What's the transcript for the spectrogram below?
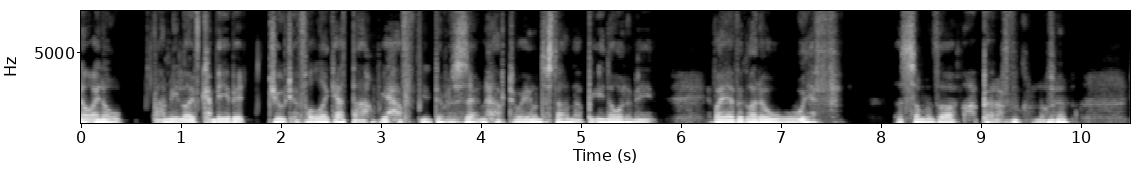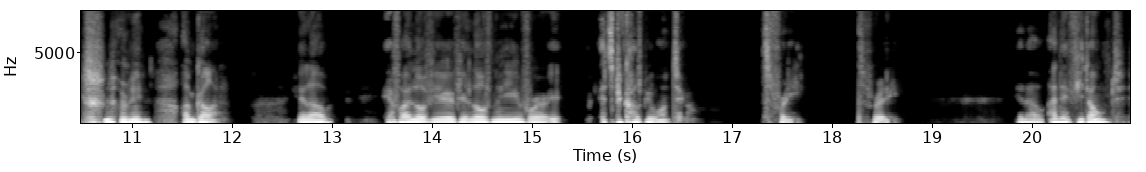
Now, I know family life can be a bit dutiful. I get that. We have, there is a certain have to. I understand that. But you know what I mean? If I ever got a whiff that someone thought, I better fucking love him. you know what I mean? I'm gone. You know, if I love you, if you love me, if we're, it's because we want to. It's free. It's free. You know, and if you don't,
